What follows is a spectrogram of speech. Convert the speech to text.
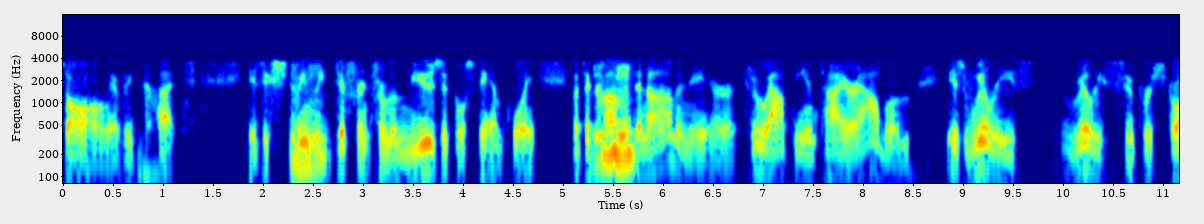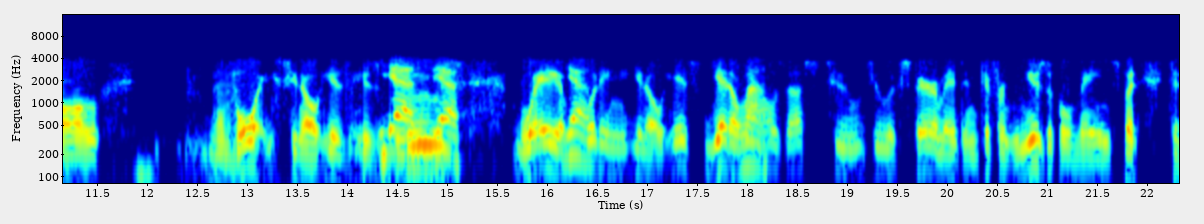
song, every cut is extremely different from a musical standpoint. But the common Mhm. denominator throughout the entire album is Willie's really super strong voice. You know, his his yes, blues yes. Way of Yes. putting, you know, his yet allows us to to experiment in different musical veins, but to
